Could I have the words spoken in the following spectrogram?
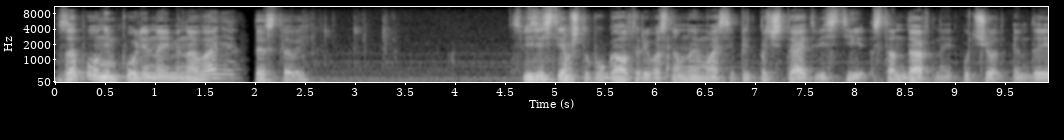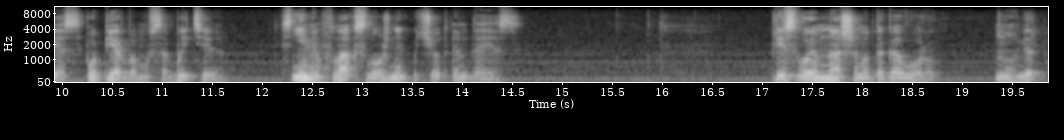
Заполним поле наименования тестовый. В связи с тем, что бухгалтеры в основной массе предпочитают вести стандартный учет НДС по первому событию, снимем флаг «Сложный учет НДС». Присвоим нашему договору номер –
